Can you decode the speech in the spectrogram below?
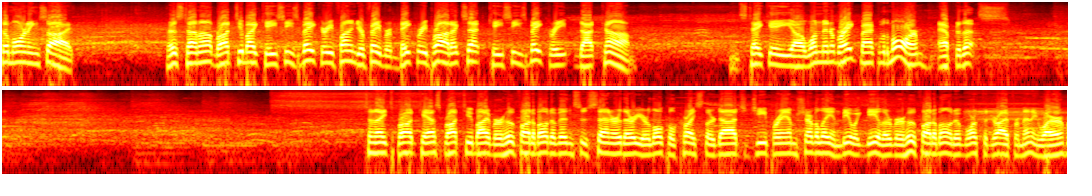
to Morningside. This timeout brought to you by Casey's Bakery. Find your favorite bakery products at caseysbakery.com. Let's take a uh, one minute break. Back with more after this. Tonight's broadcast brought to you by Verhoof Automotive in Sioux Center. They're your local Chrysler, Dodge, Jeep, Ram, Chevrolet, and Buick dealer. Verhoof Automotive, worth the drive from anywhere.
